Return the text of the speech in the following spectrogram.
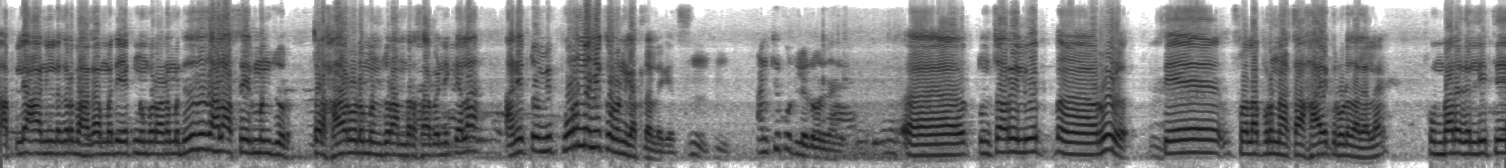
आपल्या अनिलनगर भागामध्ये एक नंबर वॉर्डमध्ये जर झाला असेल मंजूर तर हा रोड मंजूर आमदार साहेबांनी केला आणि तो मी पूर्णही करून घेतला लगेच. आणखी कुठले रोड झाले? तुमचा रेल्वे रुळ ते सोलापूर नाका हा एक रोड झालेला आहे. कुंभार गल्ली ते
